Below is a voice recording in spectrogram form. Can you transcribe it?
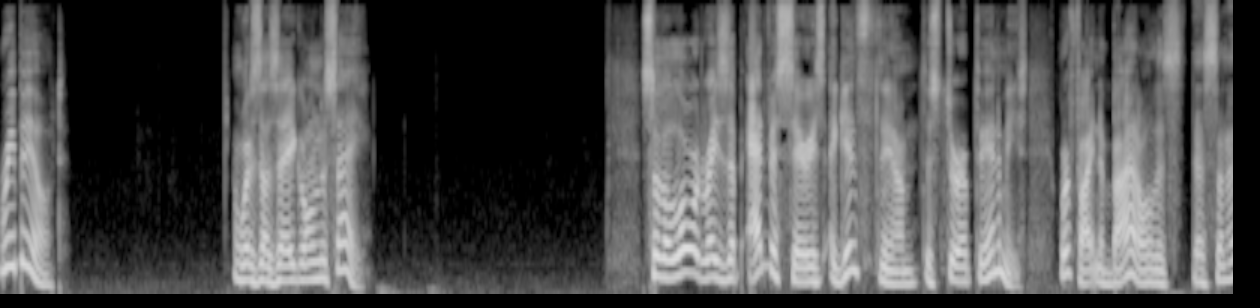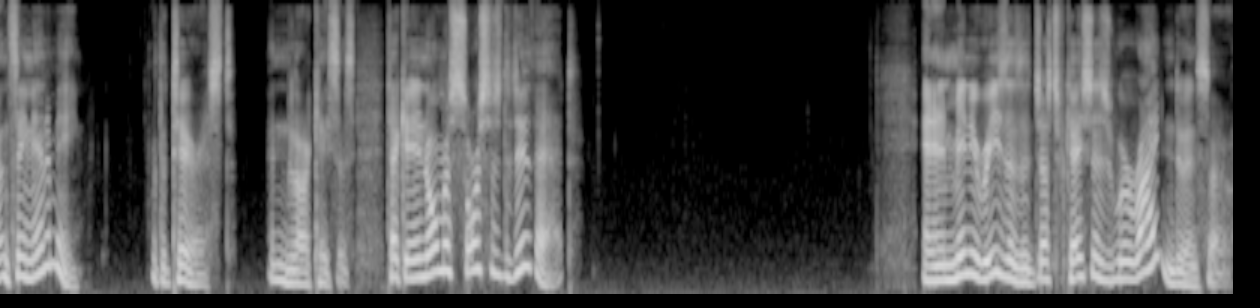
rebuild. And what is Isaiah going to say? So the Lord raises up adversaries against them to stir up the enemies. We're fighting a battle that's, that's an unseen enemy with the terrorist in a lot of cases, taking enormous sources to do that. And in many reasons and justifications, we're right in doing so.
